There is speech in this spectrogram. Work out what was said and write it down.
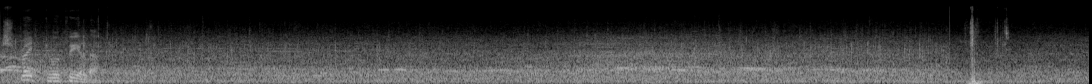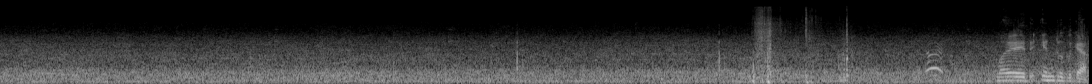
straight to a fielder. Played into the gap.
